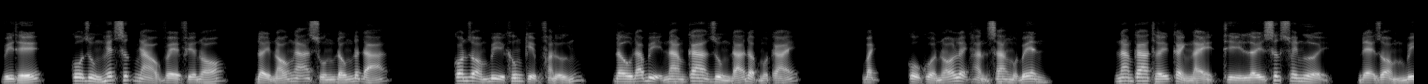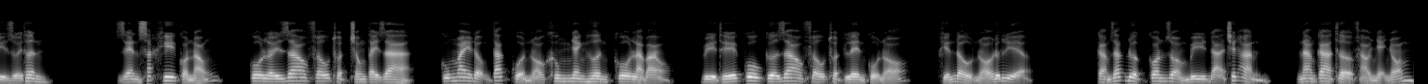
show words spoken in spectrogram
Vì thế, cô dùng hết sức nhào về phía nó, đẩy nó ngã xuống đống đất đá. Con giòm bị không kịp phản ứng, đầu đã bị Nam ca dùng đá đập một cái. Bạch, cổ của nó lệch hẳn sang một bên. Nam ca thấy cảnh này thì lấy sức xoay người, đè dòm bị dưới thân. Gen sắc khi còn nóng, cô lấy dao phẫu thuật trong tay ra, cũng may động tác của nó không nhanh hơn cô là bao, vì thế cô cứa dao phẫu thuật lên cổ nó, khiến đầu nó đứt lịa. Cảm giác được con giòm bi đã chết hẳn, Nam ca thở phào nhẹ nhõm.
